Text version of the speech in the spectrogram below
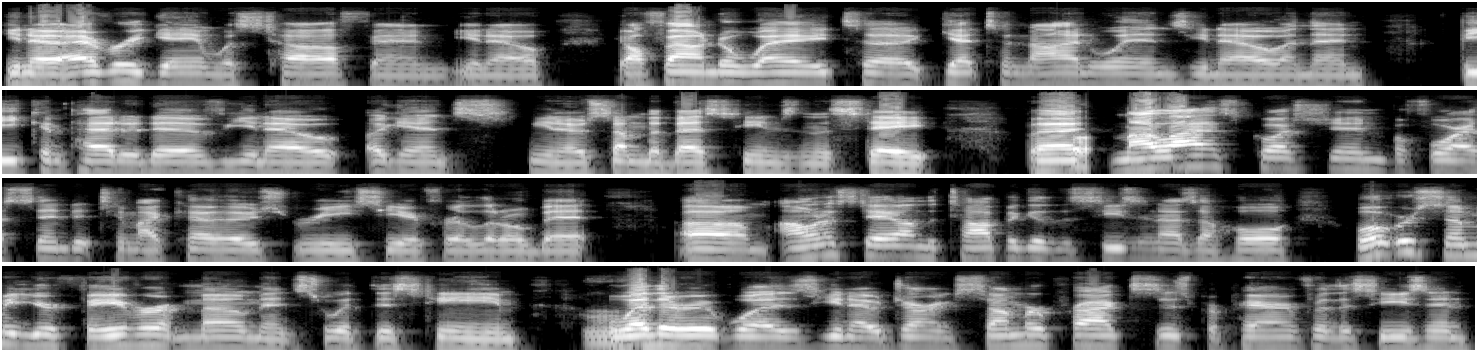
you know every game was tough, and you know y'all found a way to get to nine wins. You know, and then be competitive, you know, against, you know, some of the best teams in the state. But my last question before I send it to my co-host Reese here for a little bit, um, I want to stay on the topic of the season as a whole. What were some of your favorite moments with this team, mm. whether it was, you know, during summer practices, preparing for the season,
